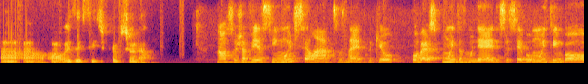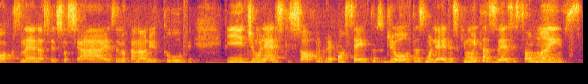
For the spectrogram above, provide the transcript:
a, a, ao exercício profissional? Nossa, eu já vi assim muitos relatos, né? Porque eu converso com muitas mulheres, recebo muito inbox, né, nas redes sociais, no meu canal no YouTube, e de mulheres que sofrem preconceitos de outras mulheres que muitas vezes são mães.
